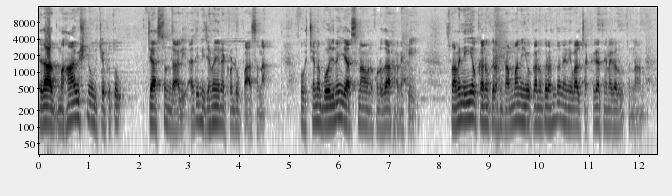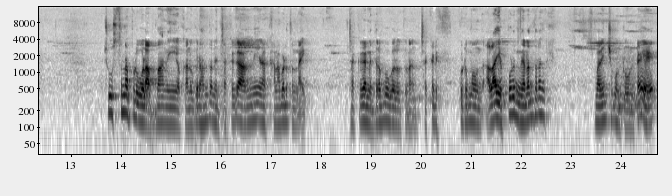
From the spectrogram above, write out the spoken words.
లేదా మహావిష్ణువుకి చెబుతూ చేస్తుండాలి. అది నిజమైనటువంటి ఉపాసన. ఒక చిన్న భోజనం చేస్తున్నాం అనుకోండి. ఉదాహరణకి స్వామి నీ యొక్క అనుగ్రహంతో అమ్మ నీ యొక్క అనుగ్రహంతో నేను ఇవాళ చక్కగా తినగలుగుతున్నాను. చూస్తున్నప్పుడు కూడా అబ్బా నీ యొక్క అనుగ్రహంతో నేను చక్కగా అన్నీ నాకు కనబడుతున్నాయి. చక్కగా నిద్రపోగలుగుతున్నాను. చక్కటి కుటుంబం ఉంది. అలా ఎప్పుడు నిరంతరం స్మరించుకుంటూ ఉంటే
